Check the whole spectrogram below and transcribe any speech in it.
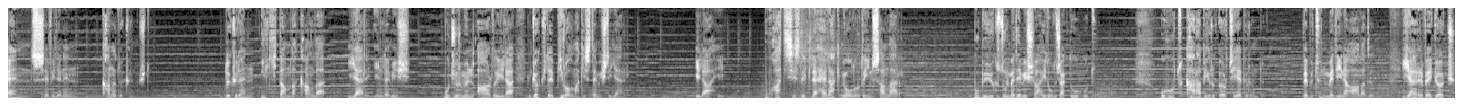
en sevilenin kanı dökülmüştü. Dökülen ilk damla kanla yer inlemiş, bu cürmün ağırlığıyla gökle bir olmak istemişti yer. İlahi, bu hadsizlikle helak mi olurdu insanlar? Bu büyük zulme de mi şahit olacaktı Uhud? Uhud kara bir örtüye büründü ve bütün Medine ağladı. Yer ve gök,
